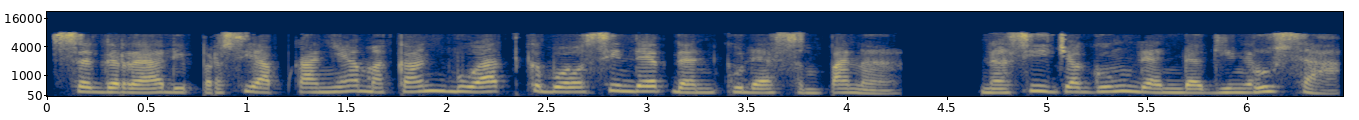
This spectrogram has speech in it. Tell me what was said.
Segera dipersiapkannya makan buat kebo sindet dan kuda sempana. Nasi jagung dan daging rusa.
